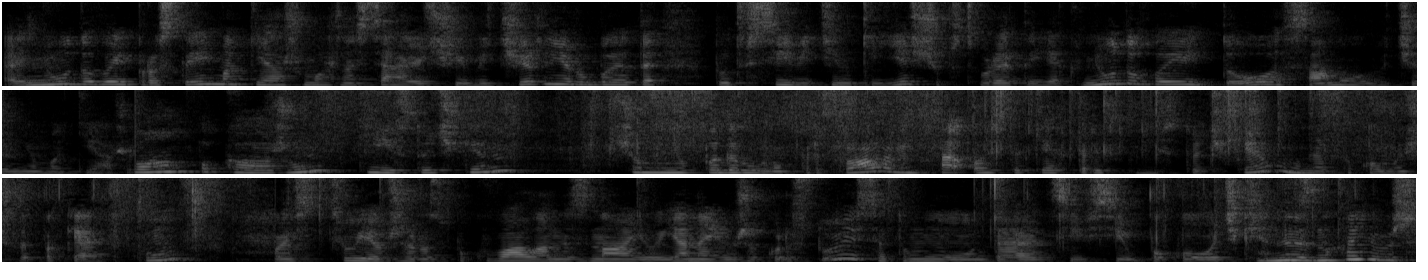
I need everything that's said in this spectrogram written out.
е, нюдовий, простий макіяж, можна сяючий вечірній робити. Тут всі відтінки є, щоб створити як нюдовий до самого вечірнього макіяжу. Вам покажу кісточки. Що мені в подарунок прислали. Це ось таких три кісточки. Вони в такому йшли пакетку. Ось цю я вже розпакувала, не знаю. Я нею вже користуюся, тому де ці всі упаковочки не знаю вже.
